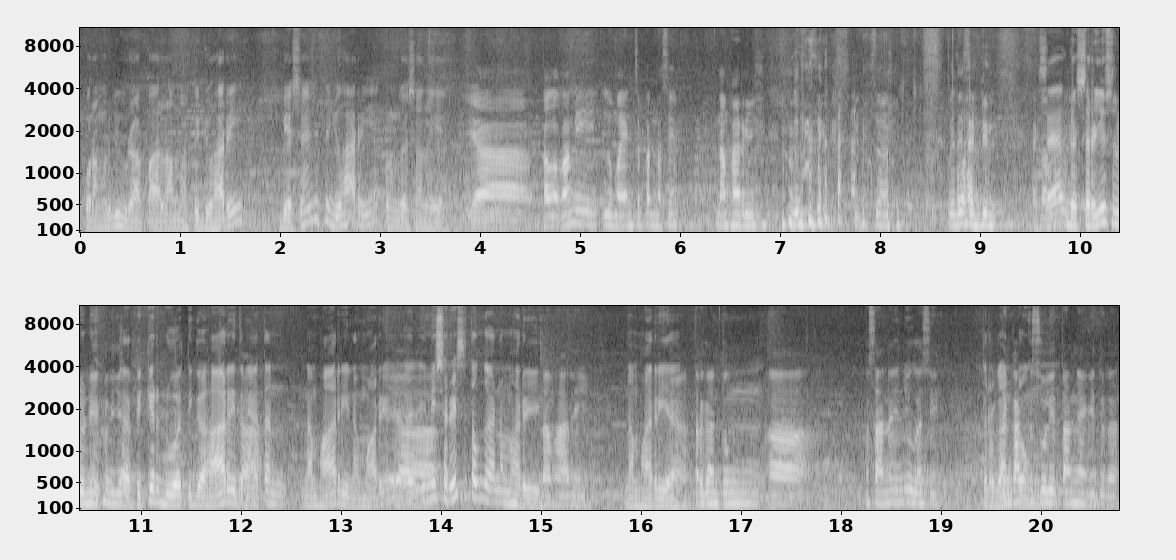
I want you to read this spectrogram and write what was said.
kurang lebih berapa lama? Tujuh hari? Biasanya sih tujuh hari ya kalau nggak salah ya. ya kalau kami lumayan cepat mas ya enam hari beda Waduh, saya udah serius loh nih. Iya. Saya pikir 2-3 hari, ternyata 6 hari, 6 hari. Iya. Eh, Ini serius atau enggak 6 hari? enam hari 6 hari ya. tergantung uh, pesanannya juga sih Tergantung- tingkat kesulitannya gitu kan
